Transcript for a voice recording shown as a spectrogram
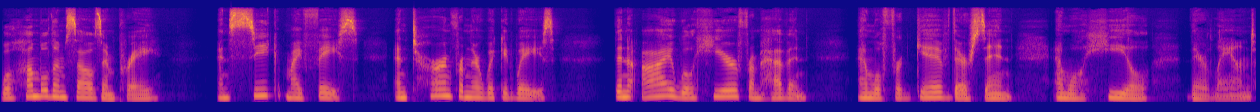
will humble themselves and pray and seek my face and turn from their wicked ways, then I will hear from heaven and will forgive their sin and will heal their land.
